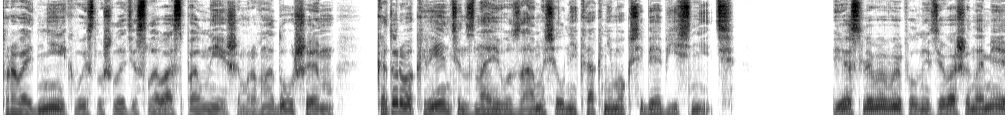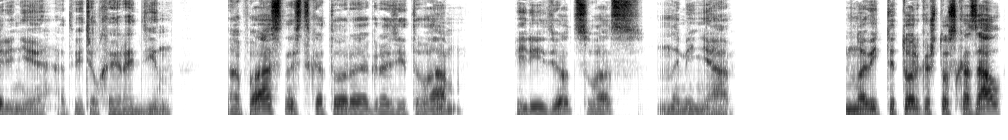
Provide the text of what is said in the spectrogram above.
Проводник выслушал эти слова с полнейшим равнодушием, которого Квентин, зная его замысел, никак не мог себе объяснить. «Если вы выполните ваше намерение, — ответил Хайраддин, — опасность, которая грозит вам, перейдет с вас на меня». Но ведь ты только что сказал,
